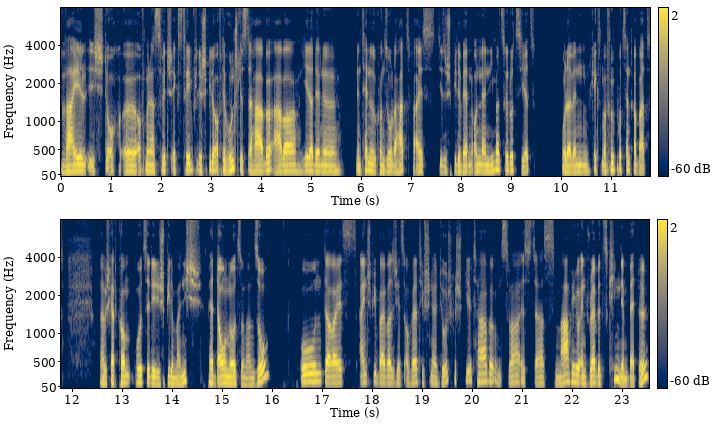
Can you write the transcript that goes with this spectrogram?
weil ich doch äh, auf meiner Switch extrem viele Spiele auf der Wunschliste habe, aber jeder, der eine Nintendo-Konsole hat, weiß, diese Spiele werden online niemals reduziert. Oder wenn, kriegst du mal 5% Rabatt. Da habe ich gedacht, komm, holst du dir die Spiele mal nicht per Download, sondern so. Und da war jetzt ein Spiel bei, was ich jetzt auch relativ schnell durchgespielt habe. Und zwar ist das Mario and Rabbids Kingdom Battle.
